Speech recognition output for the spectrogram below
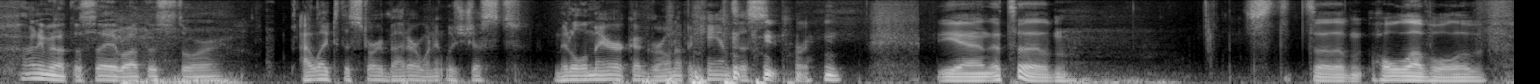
I don't even know what to say about this story. I liked the story better when it was just middle America growing up in Kansas. right? Yeah, that's a it's, it's a whole level of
